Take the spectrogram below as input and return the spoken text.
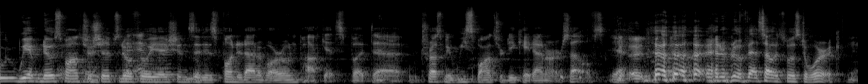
We have no sponsorships, no affiliations. It is funded out of our own pockets. But uh, trust me, we sponsor DK Diner ourselves. Yeah. I don't know if that's how it's supposed to work. Yeah.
